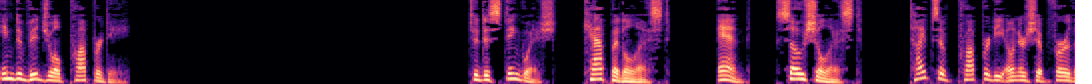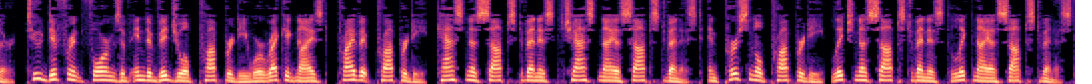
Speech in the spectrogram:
Individual property To distinguish «capitalist» and «socialist» Types of property ownership Further, two different forms of individual property were recognized, private property, Kastna sopstvenist Chastnaya sopstvenist and personal property, Lichna sopstvenist Lichnaya sopstvenist.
